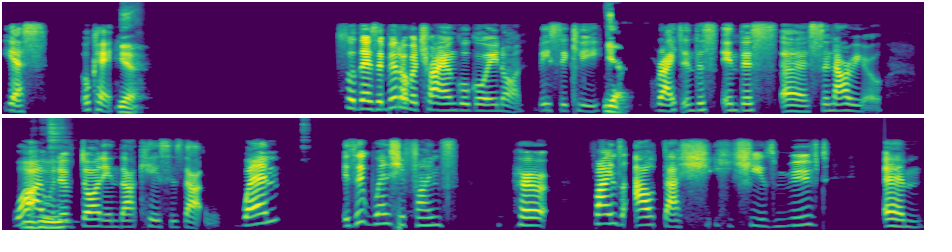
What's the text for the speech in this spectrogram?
Yes. Okay. Yeah. So there's a bit of a triangle going on, basically. Yeah. Right in this in this uh scenario, what I would Mhm. have done in that case is that when is it when she finds her finds out that she she's moved um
